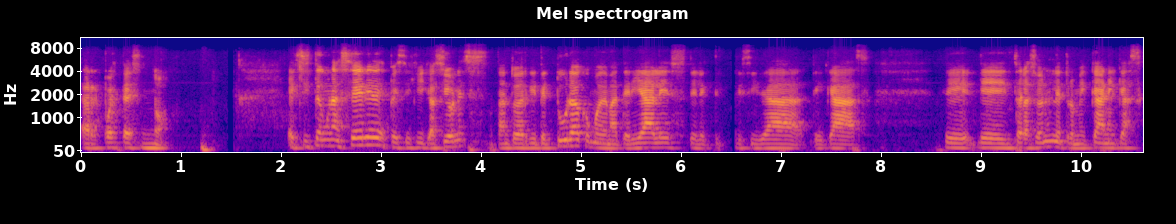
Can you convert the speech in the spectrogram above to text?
La respuesta es no. Existen una serie de especificaciones, tanto de arquitectura como de materiales, de electricidad, de gas, de, instalaciones electromecánicas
